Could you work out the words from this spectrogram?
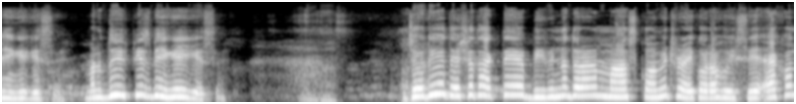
ভেঙে গেছে মানে দুই পিস ভেঙেই গেছে। যদিও দেশে থাকতে বিভিন্ন ধরনের মাছ কমই ট্রাই করা হয়েছে এখন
